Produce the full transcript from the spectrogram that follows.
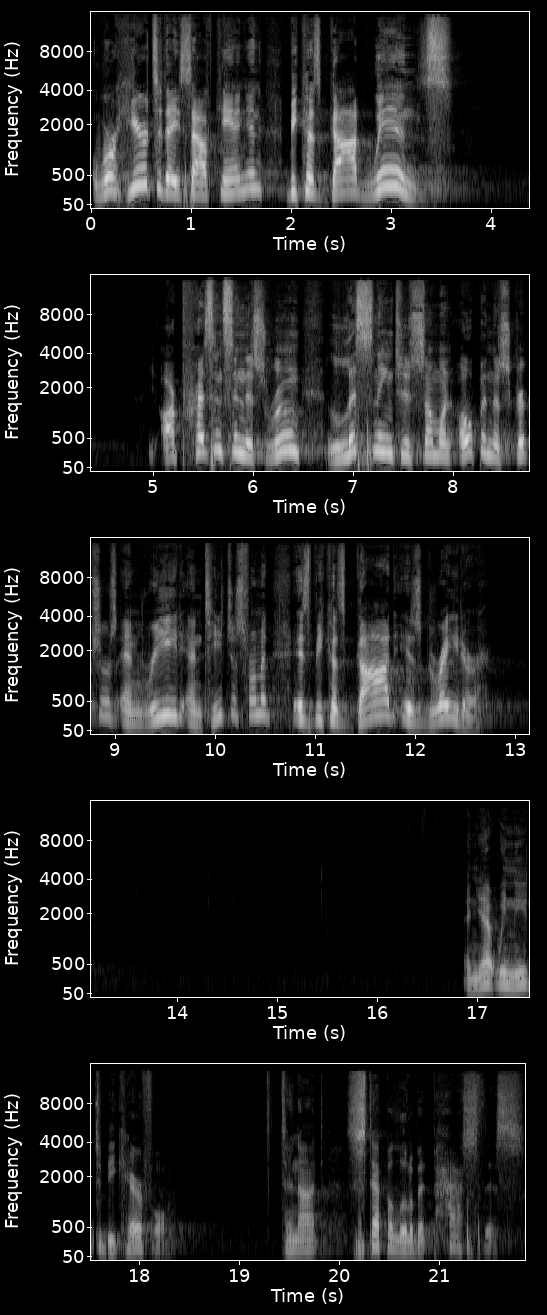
we're here today, South Canyon, because God wins. Our presence in this room, listening to someone open the scriptures and read and teach us from it, is because God is greater. And yet we need to be careful to not step a little bit past this.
